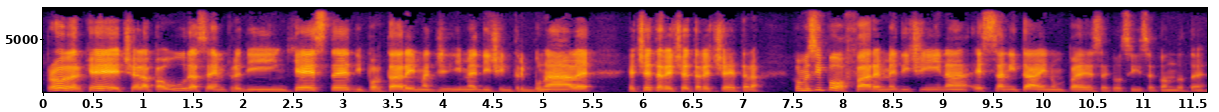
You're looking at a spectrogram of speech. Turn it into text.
proprio perché c'è la paura sempre di inchieste, di portare i, magi- i medici in tribunale, eccetera, eccetera, eccetera. Come si può fare medicina e sanità in un paese così, secondo te?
